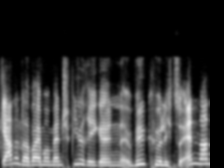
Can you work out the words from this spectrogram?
gerne dabei, im Moment Spielregeln willkürlich zu ändern.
